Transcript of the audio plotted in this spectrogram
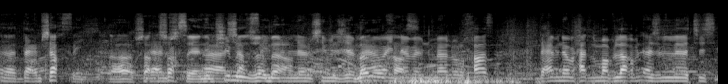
آه، دعم شخصي آه دعم شخصي يعني ماشي من الجماعة لا ماشي من الجماعة. وإنما من ماله الخاص دعمنا واحد المبلغ من أجل تيس-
